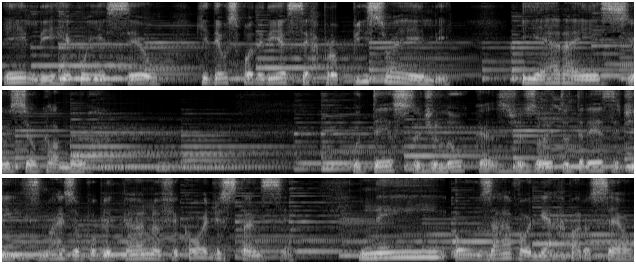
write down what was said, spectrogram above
Ele reconheceu que Deus poderia ser propício a ele, e era esse o seu clamor. O texto de Lucas 18,13 diz: Mas o publicano ficou à distância, nem ousava olhar para o céu,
